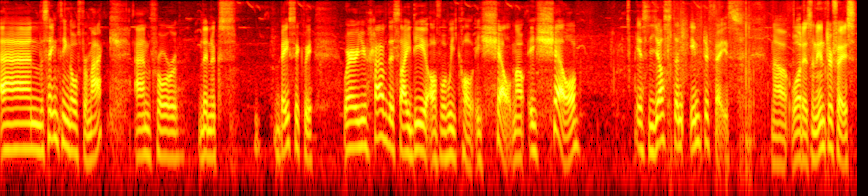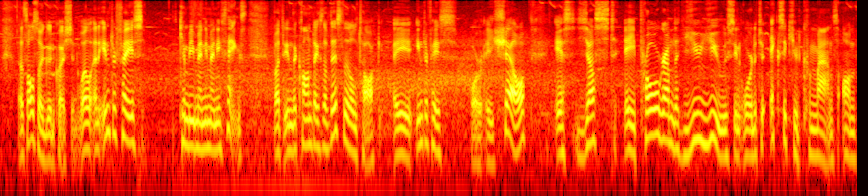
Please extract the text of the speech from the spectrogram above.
And the same thing goes for Mac and for Linux, basically, where you have this idea of what we call a shell. Now, a shell is just an interface now, what is an interface? That's also a good question. Well, an interface can be many, many things. But in the context of this little talk, a interface or a shell is just a program that you use in order to execute commands on,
